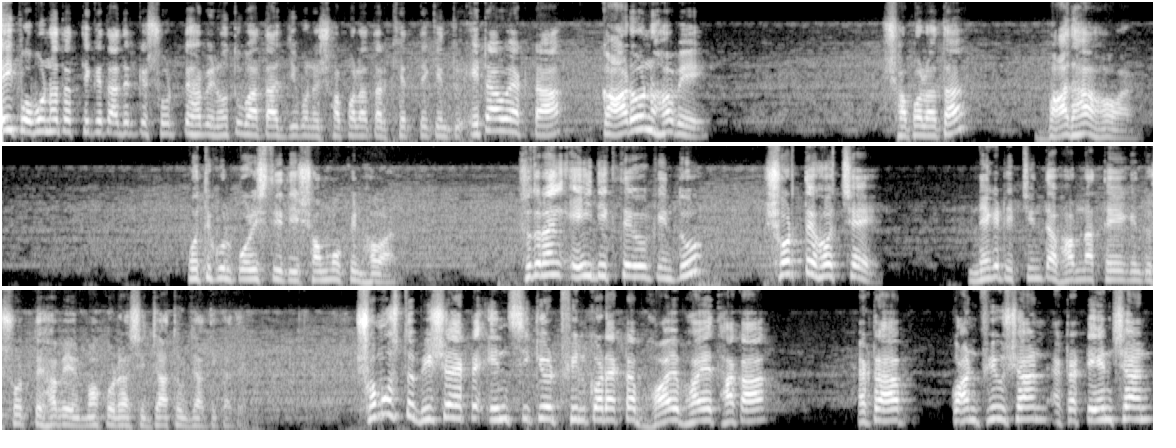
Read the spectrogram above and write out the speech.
এই প্রবণতার থেকে তাদেরকে সরতে হবে, নতুবা তার জীবনে সফলতার ক্ষেত্রে কিন্তু এটাও একটা কারণ হবে সফলতা বাধা হওয়ার, প্রতিকূল পরিস্থিতির সম্মুখীন হওয়ার। সুতরাং এই দিক থেকেও কিন্তু সরতে হচ্ছে। নেগেটিভ চিন্তা ভাবনার থেকে কিন্তু সরতে হবে মকর রাশির জাতক জাতিকাদের। সমস্ত বিষয়ে একটা ইনসিকিউর ফিল করা, একটা ভয় ভয়ে থাকা, একটা কনফিউশন একটা টেনশান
